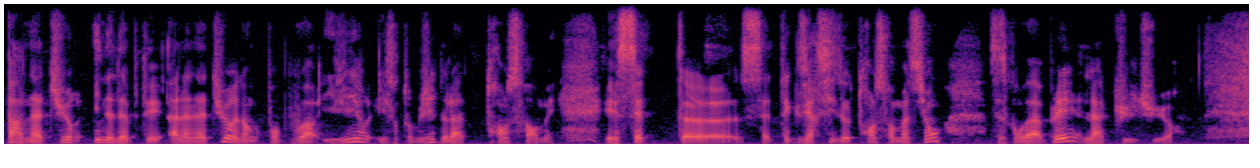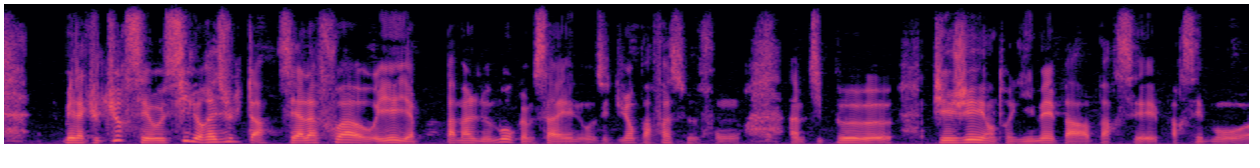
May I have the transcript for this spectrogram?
par nature inadaptés à la nature et donc pour pouvoir y vivre, ils sont obligés de la transformer. Et euh, cet exercice de transformation, c'est ce qu'on va appeler la culture. Mais la culture, c'est aussi le résultat. C'est à la fois, vous voyez, il y a pas mal de mots comme ça, et nos étudiants parfois se font un petit peu piéger entre guillemets par, ces, par ces mots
